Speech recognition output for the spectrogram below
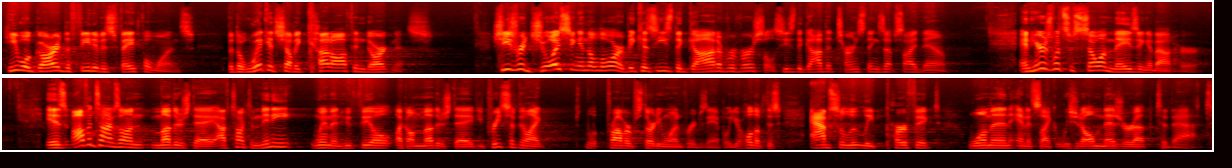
He will guard the feet of his faithful ones but the wicked shall be cut off in darkness. She's rejoicing in the Lord because He's the God of reversals. He's the God that turns things upside down. And here's what's so amazing about her is oftentimes on Mother's Day, I've talked to many women who feel like on Mother's Day, if you preach something like Proverbs 31, for example, you hold up this absolutely perfect woman, and it's like we should all measure up to that.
